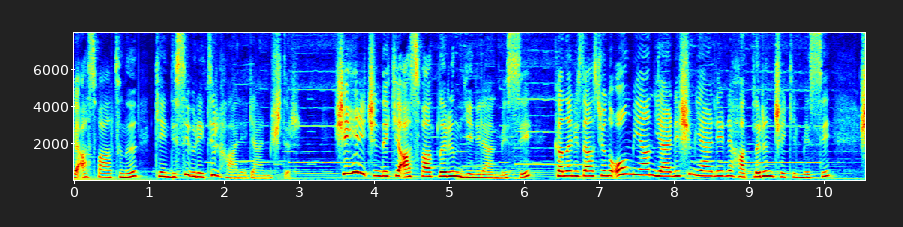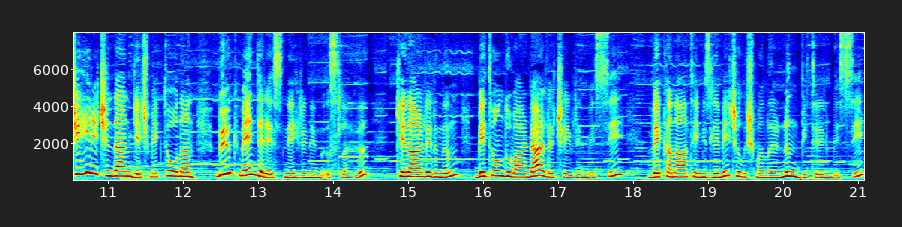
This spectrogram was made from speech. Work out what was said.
ve asfaltını kendisi üretir hale gelmiştir. Şehir içindeki asfaltların yenilenmesi, kanalizasyonu olmayan yerleşim yerlerine hatların çekilmesi, şehir içinden geçmekte olan Büyük Menderes Nehri'nin ıslahı, kenarlarının beton duvarlarla çevrilmesi ve kanal temizleme çalışmalarının bitirilmesi,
